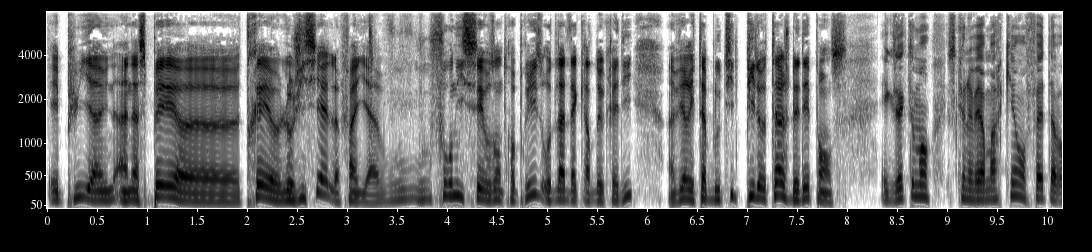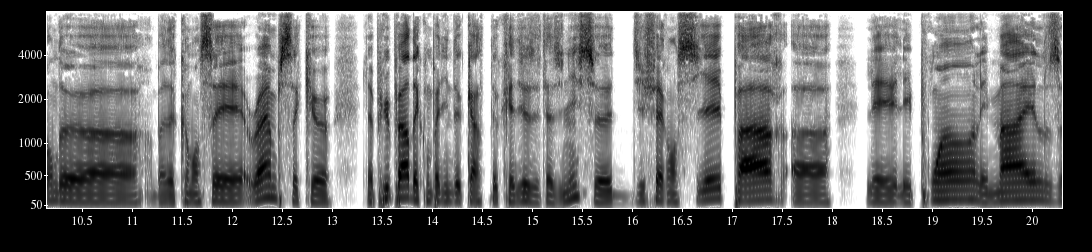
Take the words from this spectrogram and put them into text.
Et puis il y a un aspect euh, très euh, logiciel. Enfin, il y a, vous, fournissez aux entreprises, au-delà de la carte de crédit, un véritable outil de pilotage des dépenses. Exactement. Ce qu'on avait remarqué en fait avant de, bah, de commencer Ramp, c'est que la plupart des compagnies de cartes de crédit aux États-Unis se différenciaient par les, les, points, les miles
